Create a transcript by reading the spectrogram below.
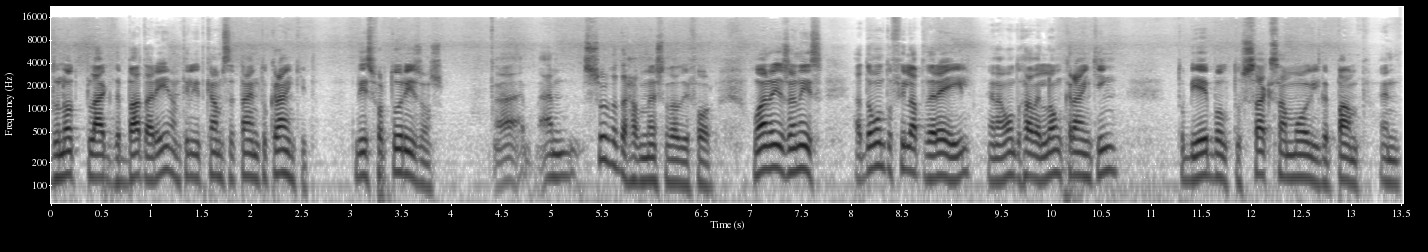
do not plug the battery until it comes the time to crank it. This for two reasons. Uh, I'm sure that I have mentioned that before. One reason is I don't want to fill up the rail and I want to have a long cranking to be able to suck some oil the pump and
